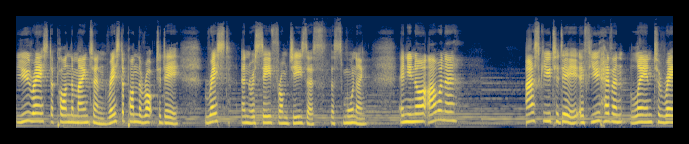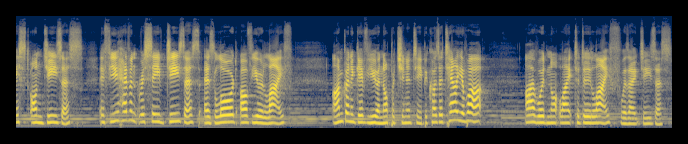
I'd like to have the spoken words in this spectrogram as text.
you rest upon the mountain, rest upon the rock today. Rest and receive from Jesus this morning. And you know, I want to ask you today if you haven't learned to rest on Jesus, if you haven't received Jesus as Lord of your life, I'm going to give you an opportunity because I tell you what, I would not like to do life without Jesus.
